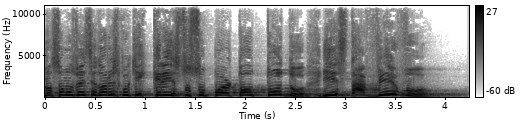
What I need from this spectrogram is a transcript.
Nós somos vencedores porque Cristo suportou tudo e está vivo.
